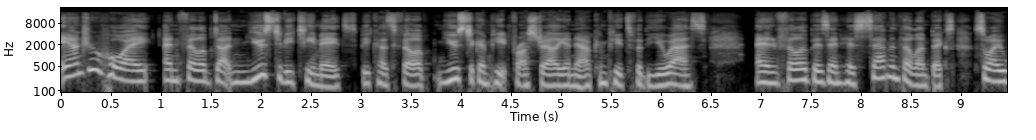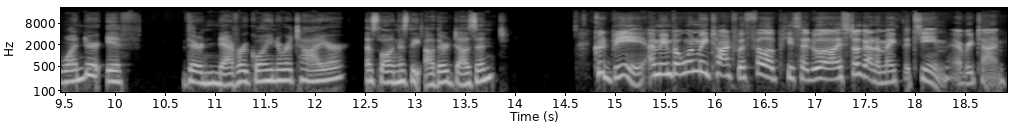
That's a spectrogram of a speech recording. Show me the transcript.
Andrew Hoy and Phillip Dutton used to be teammates because Phillip used to compete for Australia, now competes for the US. And Phillip is in his seventh Olympics. So I wonder if they're never going to retire as long as the other doesn't. Could be. I mean, but when we talked with Phillip, he said, Well, I still got to make the team every time.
